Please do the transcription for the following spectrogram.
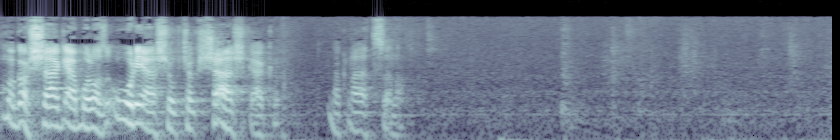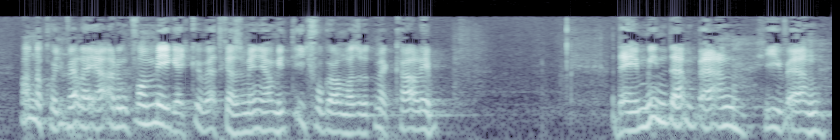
magasságából az óriások csak sáskáknak látszanak. Annak, hogy vele járunk, van még egy következménye, amit így fogalmazott meg Kálib. De én mindenben híven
